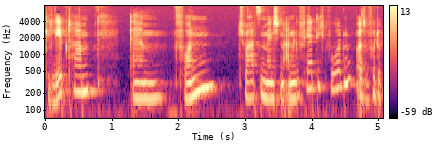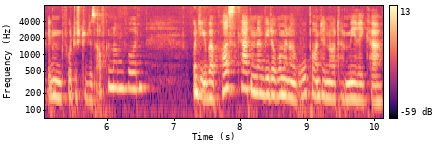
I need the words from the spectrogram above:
gelebt haben, ähm, von schwarzen Menschen angefertigt wurden, also in Fotostudios aufgenommen wurden und die über Postkarten dann wiederum in Europa und in Nordamerika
